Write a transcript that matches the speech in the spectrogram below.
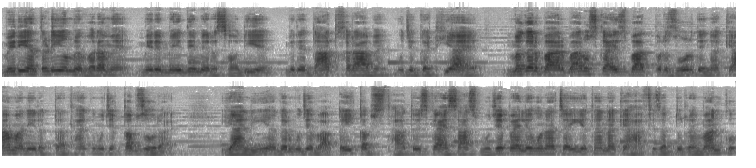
میری انتڑیوں میں ورم ہے، میرے میدے میں رسولی ہے، میرے دانت خراب ہیں، مجھے گٹھیا ہے۔ مگر بار بار اس کا اس بات پر زور دینا کیا معنی رکھتا تھا کہ مجھے قبض ہو رہا ہے؟ یعنی اگر مجھے واقعی قبض تھا تو اس کا احساس مجھے پہلے ہونا چاہیے تھا، نہ کہ حافظ عبد الرحمان کو۔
